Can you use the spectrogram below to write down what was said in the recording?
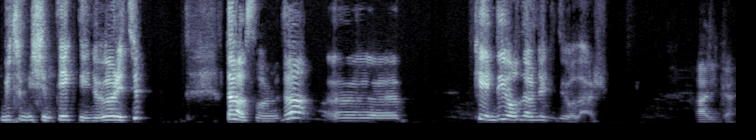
bütün işin tekniğini öğretip daha sonra da e, kendi yollarına gidiyorlar. Harika.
